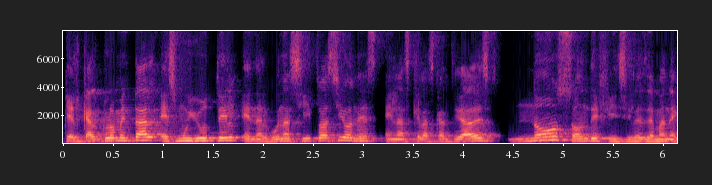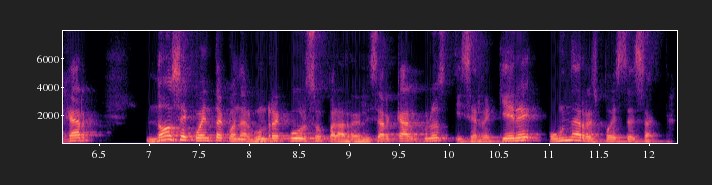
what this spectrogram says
que el cálculo mental es muy útil en algunas situaciones en las que las cantidades no son difíciles de manejar no se cuenta con algún recurso para realizar cálculos y se requiere una respuesta exacta.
